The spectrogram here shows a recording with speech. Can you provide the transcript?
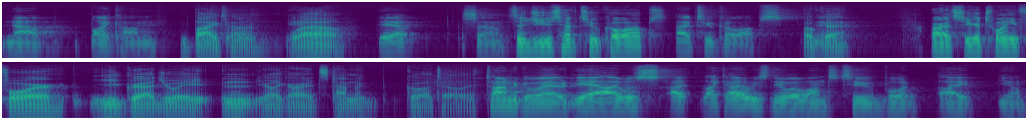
Nah, Bicon. Bicon. Wow. Yeah. So So did you just have two co-ops? I had two co-ops. Okay. Yeah. All right. So you're 24. You graduate, and you're like, all right, it's time to go out to LA. time to go out. Yeah, I was I, like I always knew I wanted to, but I you know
